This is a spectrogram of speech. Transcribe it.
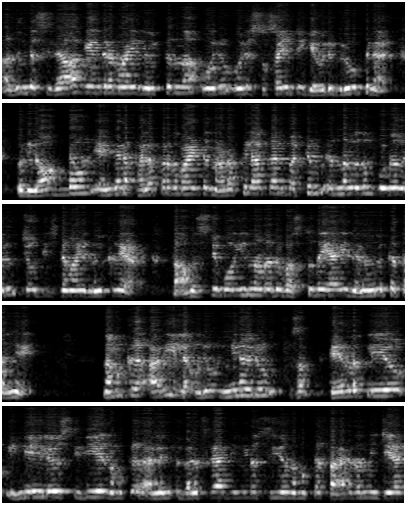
അതിന്റെ സ്ഥിരാകേന്ദ്രമായി നിൽക്കുന്ന ഒരു ഒരു സൊസൈറ്റിക്ക് ഒരു ഗ്രൂപ്പിന് ഒരു ലോക്ക്ഡൌൺ എങ്ങനെ ഫലപ്രദമായിട്ട് നടപ്പിലാക്കാൻ പറ്റും എന്നുള്ളതും കൂടെ ഒരു ചോദ്യചിഹ്നമായി നിൽക്കുകയാണ്. താമസിച്ചു പോയി എന്നുള്ള ഒരു വസ്തുതയായി നിലനിൽക്കെ തന്നെ നമുക്ക് അറിയില്ല. ഒരു ഇങ്ങനെ ഒരു കേരളത്തിലെയോ ഇന്ത്യയിലെയോ സ്ഥിതിയെ നമുക്ക് അല്ലെങ്കിൽ ഗൾഫ് രാജ്യങ്ങളിലെ സ്ഥിതിയോ നമുക്ക് താരതമ്യം ചെയ്യാൻ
